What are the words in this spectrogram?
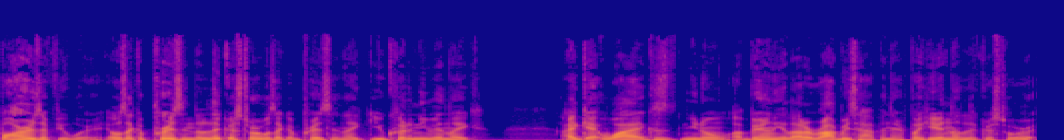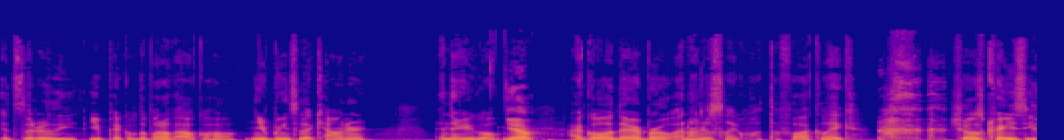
bars everywhere. It was like a prison. The liquor store was like a prison. Like you couldn't even like. I get why, because you know apparently a lot of robberies happen there. But here in the liquor store, it's literally you pick up the bottle of alcohol and you bring it to the counter, and there you go. Yep. I go there, bro, and I'm just like, what the fuck? Like, shit was crazy.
